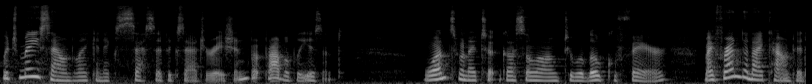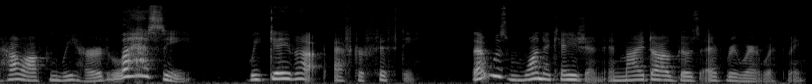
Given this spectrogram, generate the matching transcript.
which may sound like an excessive exaggeration, but probably isn't. Once, when I took Gus along to a local fair, my friend and I counted how often we heard Lassie. We gave up after fifty. That was one occasion, and my dog goes everywhere with me.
